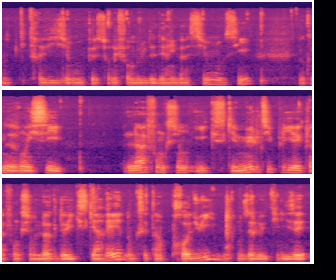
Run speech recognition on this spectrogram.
une petite révision un peu sur les formules de dérivation aussi. Donc nous avons ici la fonction x qui est multipliée avec la fonction log de x carré, donc c'est un produit, donc nous allons utiliser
